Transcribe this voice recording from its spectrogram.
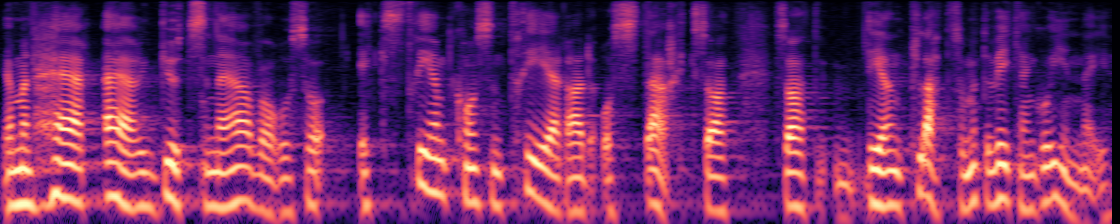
ja men här är Guds närvaro så extremt koncentrerad och stark så att, så att det är en plats som inte vi kan gå in i.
